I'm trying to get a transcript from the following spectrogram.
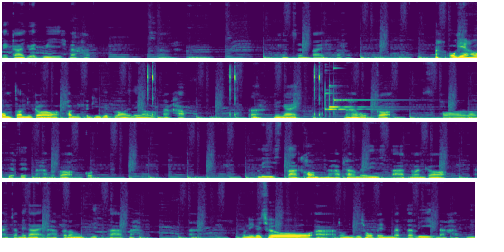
mega USB นะครับ cancel ไปนะครับโอเคครับผมตอนนี้ก็ connect เป็นที่เรียบร้อยแล้วนะครับอะง่ายๆนะครับผมก็พอเราเสียบเสร็จนะครับ แล้วก็กด restart com นะครับ ถ้าไม่ restart มันก็อาจจะไม่ได้นะครับ ก็ต้อง restart นะครับอะตรงนี้ก็โชว์อ่าตรงนี้ก็โชว์เป็นแบตเตอรี่นะครับนี่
